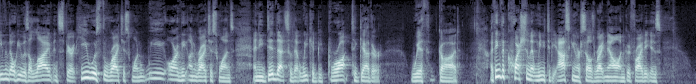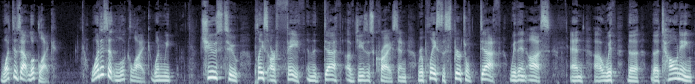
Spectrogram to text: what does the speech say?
even though he was alive in spirit. He was the righteous one. We are the unrighteous ones. And he did that so that we could be brought together with God. I think the question that we need to be asking ourselves right now on Good Friday is what does that look like? What does it look like when we choose to place our faith in the death of Jesus Christ and replace the spiritual death within us and uh, with the, the atoning,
